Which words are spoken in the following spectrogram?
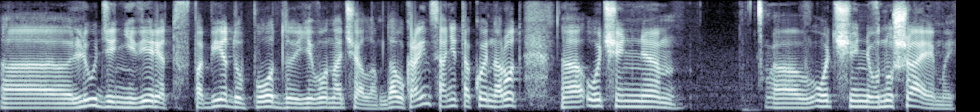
э, люди не верят в победу под его началом. Да, украинцы, они такой народ э, очень очень внушаемый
